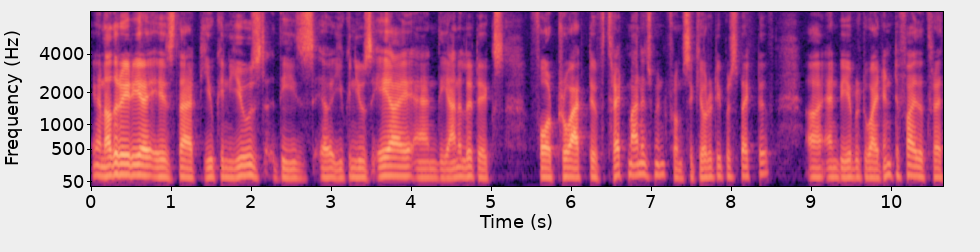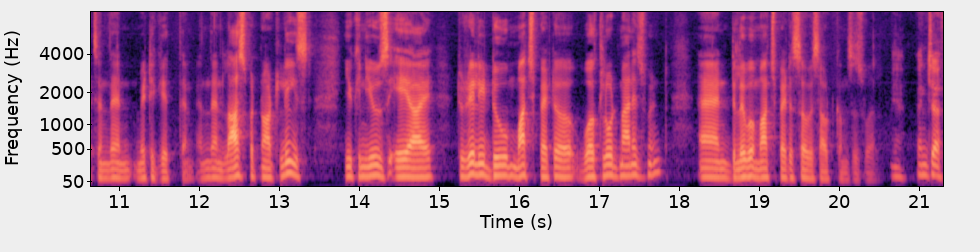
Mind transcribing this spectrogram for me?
Another area is that you can use these, uh, you can use AI and the analytics for proactive threat management from security perspective uh, and be able to identify the threats and then mitigate them. And then last but not least, you can use AI to really do much better workload management and deliver much better service outcomes as well. Yeah, and Jeff.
